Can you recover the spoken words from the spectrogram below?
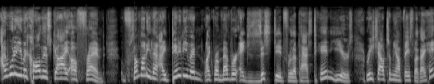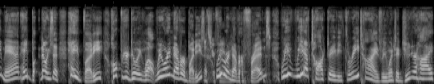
I wouldn't even call this guy a friend. Somebody that I didn't even like remember existed for the past 10 years reached out to me on Facebook, like, hey man, hey, bu-. no, he said, hey buddy, hope you're doing well. We were never buddies. we were never friends. We we have talked maybe three times. We went to junior high.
